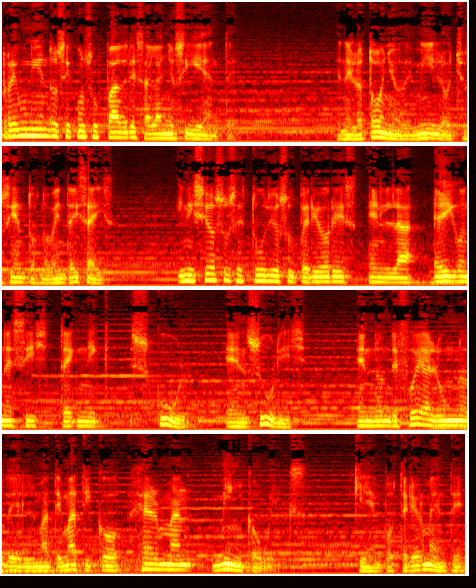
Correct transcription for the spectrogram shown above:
reuniéndose con sus padres al año siguiente. En el otoño de 1896, inició sus estudios superiores en la Eidgenössische Technik School en Zúrich en donde fue alumno del matemático Hermann Minkowitz, quien posteriormente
